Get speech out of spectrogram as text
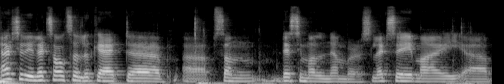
actually let's also look at uh, uh, some decimal numbers. Let's say my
